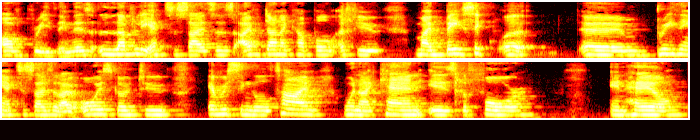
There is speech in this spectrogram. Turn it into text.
of breathing. There's lovely exercises. I've done a couple, a few. My basic uh, um, breathing exercise that I always go to every single time when I can is the four inhale,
